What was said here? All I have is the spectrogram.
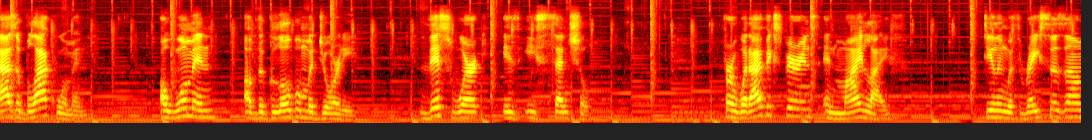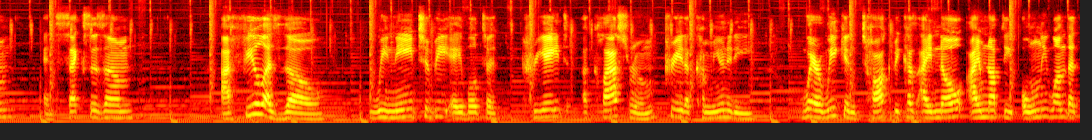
As a Black woman, a woman of the global majority, this work is essential. For what I've experienced in my life, dealing with racism and sexism, I feel as though we need to be able to create a classroom, create a community where we can talk because I know I'm not the only one that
